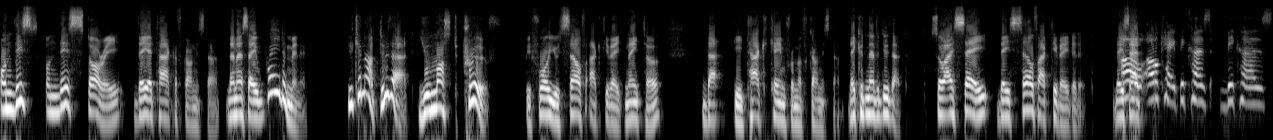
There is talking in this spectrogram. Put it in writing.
on this on this story, they attack Afghanistan. Then I say, wait a minute, you cannot do that. You must prove before you self-activate NATO that the attack came from Afghanistan. They could never do that. So I say they self-activated it. They oh, said, okay, because because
